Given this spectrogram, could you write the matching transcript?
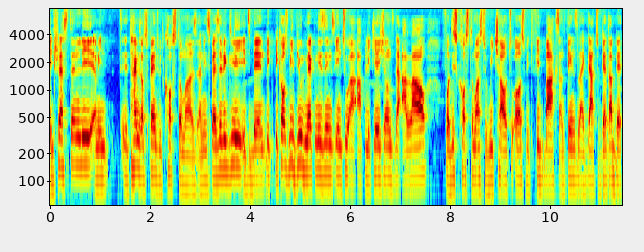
Interestingly, I mean, the times I've spent with customers, I mean, specifically, it's been because we build mechanisms into our applications that allow for these customers to reach out to us with feedbacks and things like that to better, bet,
